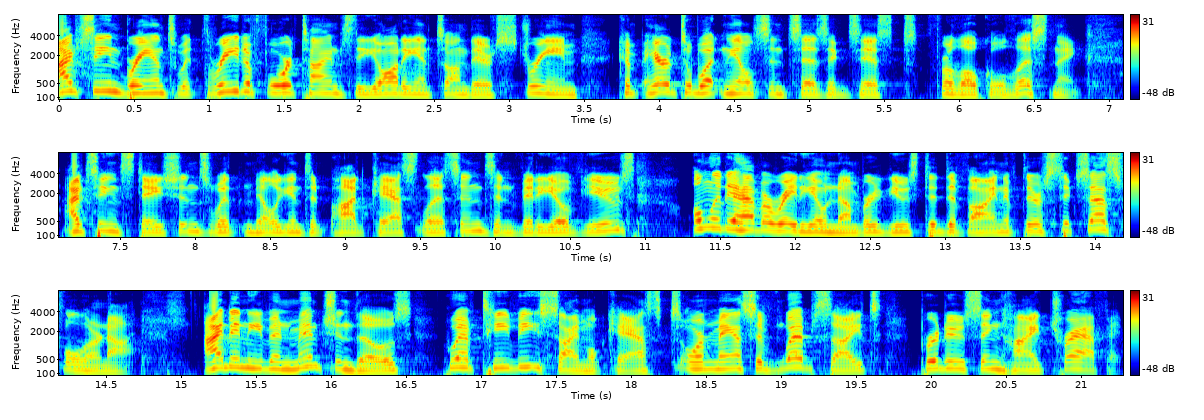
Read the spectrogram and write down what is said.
I've seen brands with three to four times the audience on their stream compared to what Nielsen says exists for local listening. I've seen stations with millions of podcast listens and video views only to have a radio number used to define if they're successful or not. I didn't even mention those who have TV simulcasts or massive websites producing high traffic.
